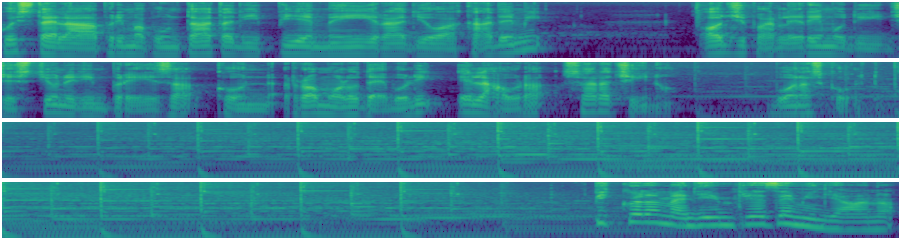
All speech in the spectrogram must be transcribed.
Questa è la prima puntata di PMI Radio Academy. Oggi parleremo di gestione d'impresa con Romolo Deboli e Laura Saracino. Buon ascolto. Piccola media impresa emiliana.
